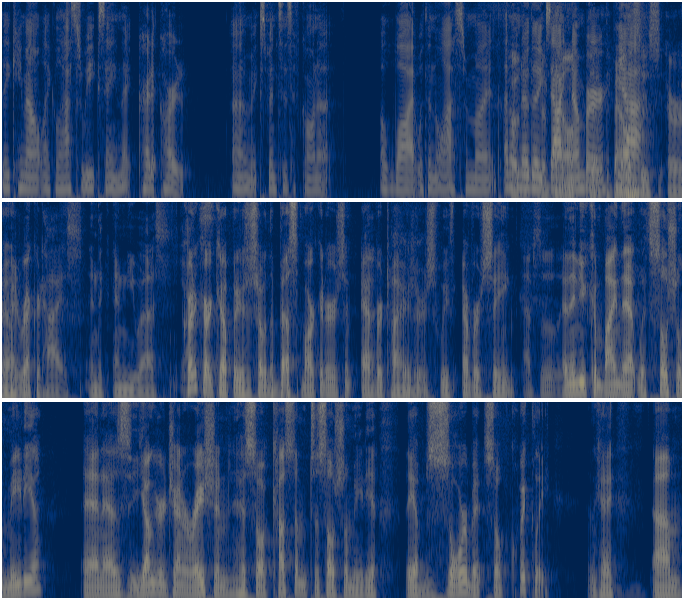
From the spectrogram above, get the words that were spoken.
they came out like last week saying that credit card um, expenses have gone up a lot within the last month. I don't Oh, know the, exact balan- number. The, the yeah. balances are Yeah. at record highs in the in the U.S. Credit card companies are some of the best marketers and advertisers we've ever seen. Absolutely. And then you combine that with social media. And as the younger generation has so accustomed to social media, they absorb it so quickly. Okay. Um,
